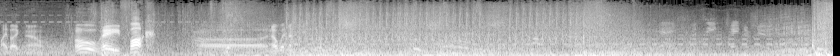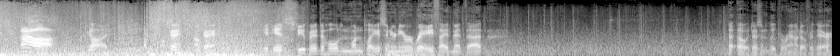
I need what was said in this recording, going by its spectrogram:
My bike now. Oh, hey, fuck! Uh, no witness. Ah! God. Okay, okay. It is stupid to hold in one place when you're near a wraith, I admit that. Oh, it doesn't loop around over there.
